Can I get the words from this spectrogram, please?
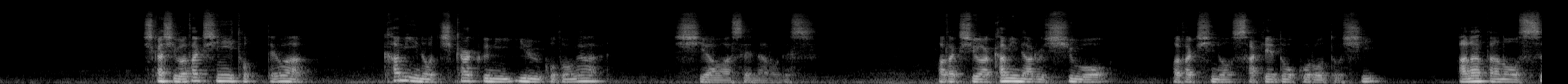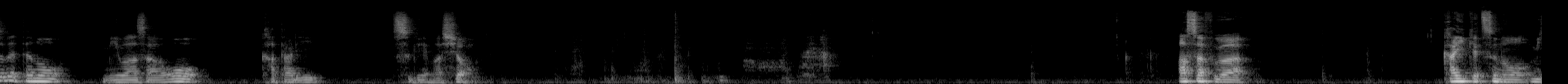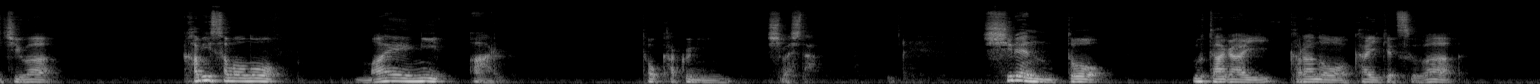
しかし私にとっては、神の近くにいることが幸せなのです。私は神なる主を私の酒どころとし、あなたのすべての見業を語り告げましょう。アサフは解決の道は神様の前にあると確認しました。試練と疑いからの解決は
